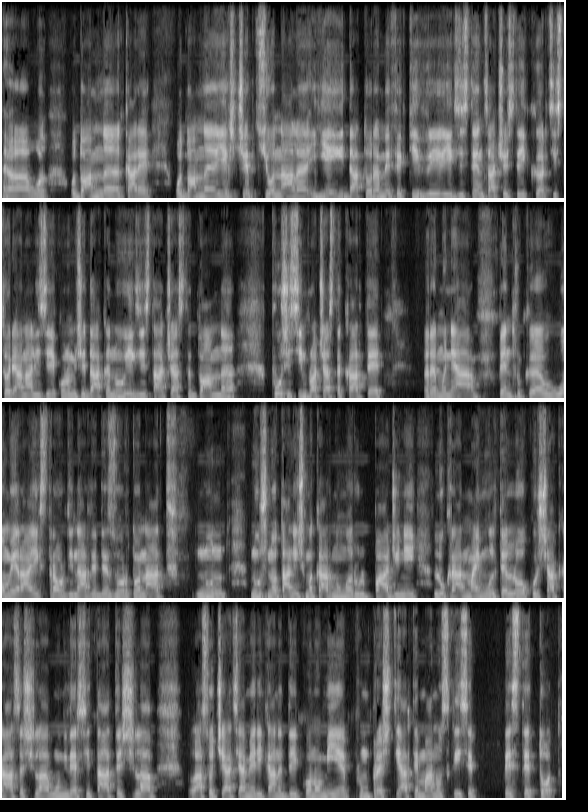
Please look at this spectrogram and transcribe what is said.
uh, o, o doamnă care, o doamnă excepțională, ei datorăm efectiv existența acestei cărți, istoria analizei economice. Dacă nu exista această doamnă, pur și simplu această carte rămânea pentru că omul era extraordinar de dezordonat, nu, nu-și nota nici măcar numărul paginii, lucra în mai multe locuri și acasă și la universitate și la Asociația Americană de Economie, împrăștiate manuscrise peste tot.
